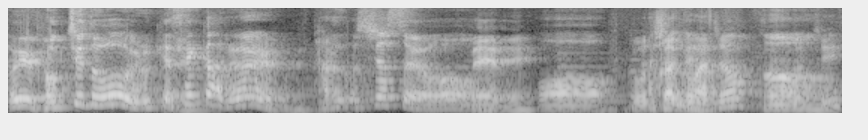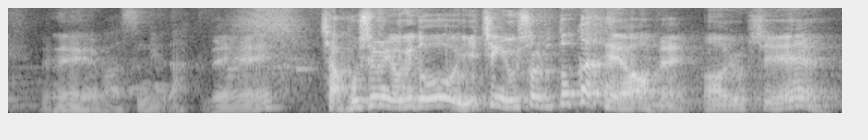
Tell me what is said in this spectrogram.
여기 벽지도 이렇게 색깔을 다른 거 쓰셨어요. 네네. 어, 이것도 하셨네요. 깔끔하죠? 어. 그렇지? 네. 네. 맞습니다. 네. 자 보시면 여기도 2층 욕실도 똑같아요. 네. 어 욕실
